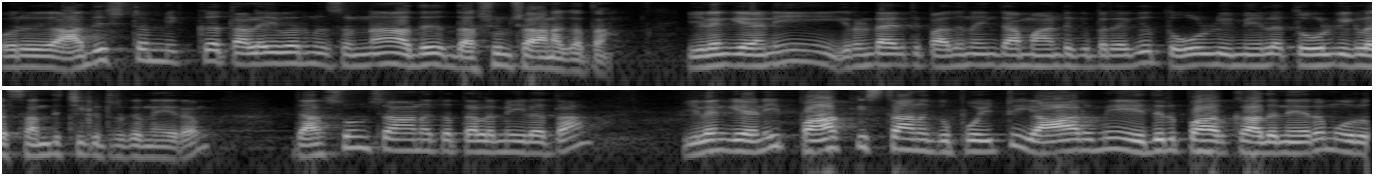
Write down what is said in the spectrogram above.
ஒரு அதிர்ஷ்டமிக்க தலைவர்னு சொன்னால் அது தசுன் சாணக தான் இலங்கை அணி இரண்டாயிரத்தி பதினைந்தாம் ஆண்டுக்கு பிறகு தோல்வி மேலே தோல்விகளை சந்திச்சுக்கிட்டு இருக்க நேரம். தசுன் சாணக தலைமையில் தான் இலங்கை அணி பாகிஸ்தானுக்கு போயிட்டு யாருமே எதிர்பார்க்காத நேரம் ஒரு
